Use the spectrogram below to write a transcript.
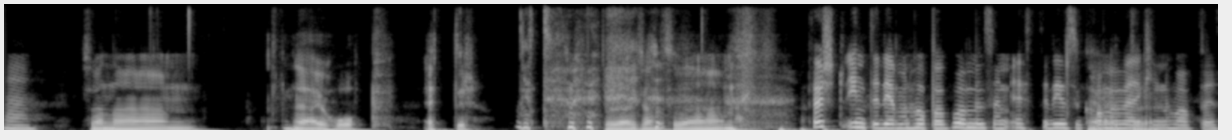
Mm. Så men, eh, det er jo håp etter. Det er, ikke sant? Så det, Først inntil det man hoppar på, men sen etter det så kommer ja, virkelig håpet.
